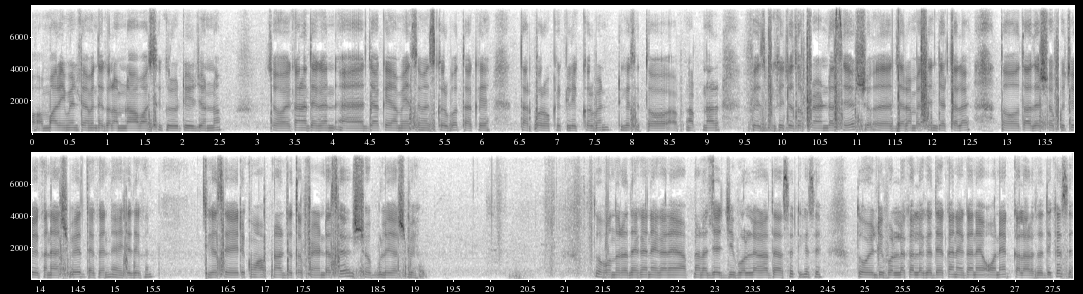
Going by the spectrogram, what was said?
আমার ইমেলটা আমি দেখালাম না আমার সিকিউরিটির জন্য। তো এখানে দেখেন যাকে আমি এস এম এস করব, তাকে তারপর ওকে ক্লিক করবেন, ঠিক আছে? তো আপ- আপনার ফেসবুকে যত ফ্রেন্ড আছে যারা মেসেঞ্জার চালায়, তো তাদের সব কিছু এখানে আসবে। দেখেন, এই যে দেখেন, ঠিক আছে? এরকম আপনার যত ফ্রেন্ড আছে, সবগুলোই আসবে। তো বন্ধুরা দেখেন এখানে আপনারা যে ডিফল্ট লেখাতে আছে, ঠিক আছে? তো ওই ডিফল্ট লেখা লেখে দেখেন এখানে অনেক কালার আছে, ঠিক আছে?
